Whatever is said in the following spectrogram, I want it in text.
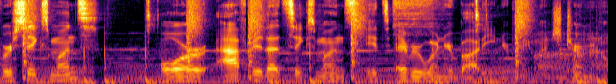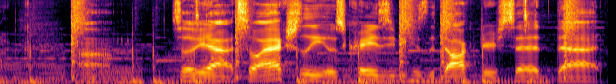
for six months, or after that six months, it's everywhere in your body and you're pretty much terminal. Um, so yeah, so I actually it was crazy because the doctor said that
